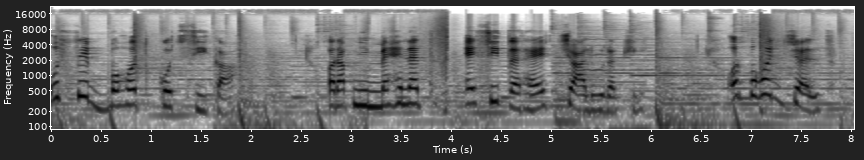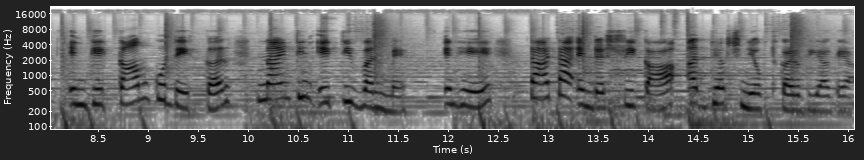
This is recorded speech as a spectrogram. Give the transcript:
उससे बहुत कुछ सीखा और अपनी मेहनत ऐसी तरह चालू रखी। और बहुत जल्द इनके काम को देखकर 1981 में इन्हें टाटा इंडस्ट्री का अध्यक्ष नियुक्त कर दिया गया।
